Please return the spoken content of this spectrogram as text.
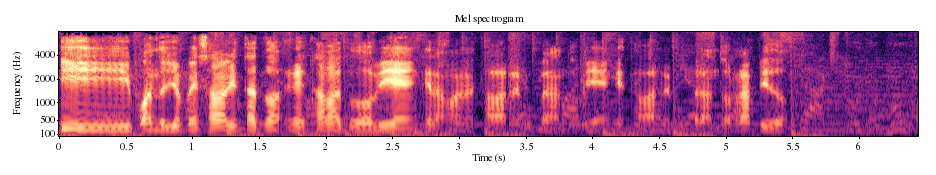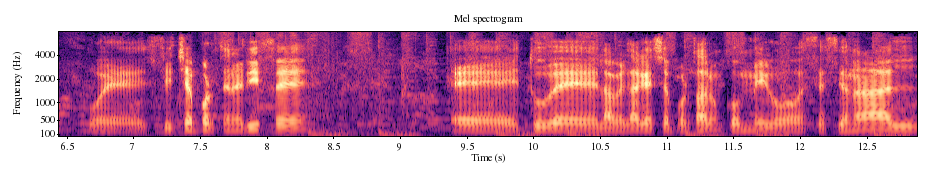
Y cuando yo pensaba que estaba todo bien, que la mano estaba recuperando bien, que estaba recuperando rápido, pues fiché por Tenerife, eh, estuve, la verdad que se portaron conmigo excepcional,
